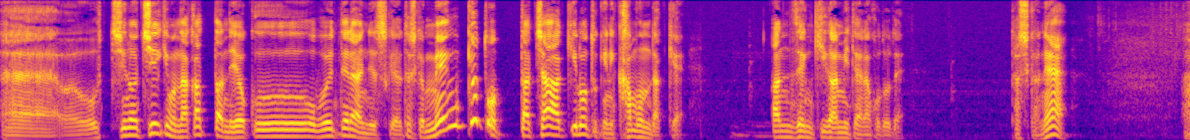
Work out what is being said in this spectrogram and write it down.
えー、うちの地域もなかったんでよく覚えてないんですけど確か免許取ったチャーキーの時に噛むんだっけ？安全祈願みたいなことで確かね終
